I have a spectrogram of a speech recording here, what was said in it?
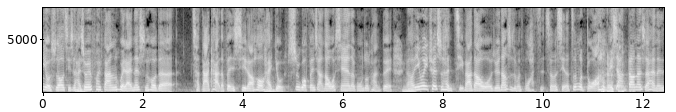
期有时候其实还是会会翻回来那时候的。打卡的分析，然后还有试过分享到我现在的工作团队，然后因为确实很启发到我，我觉得当时怎么哇，怎么写了这么多？没想到那时候还能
